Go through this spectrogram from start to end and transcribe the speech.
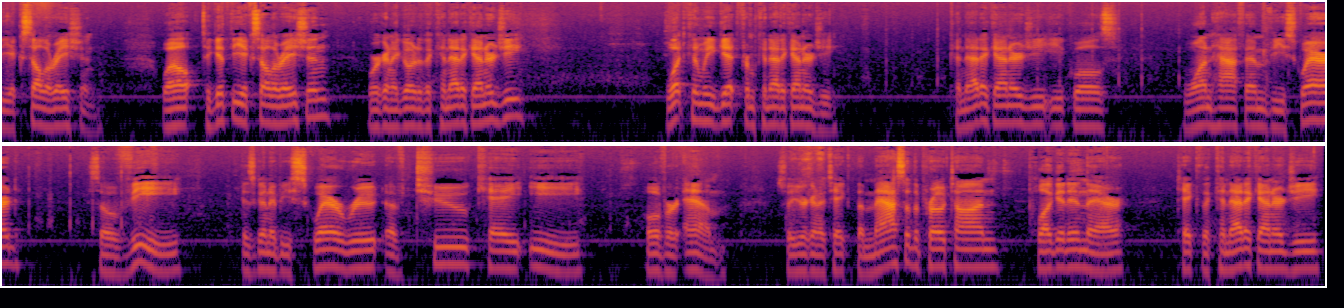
the acceleration. Well, to get the acceleration, we're going to go to the kinetic energy. What can we get from kinetic energy? Kinetic energy equals 1 half mv squared. So v is going to be square root of 2ke over m. So you're going to take the mass of the proton, plug it in there, take the kinetic energy,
